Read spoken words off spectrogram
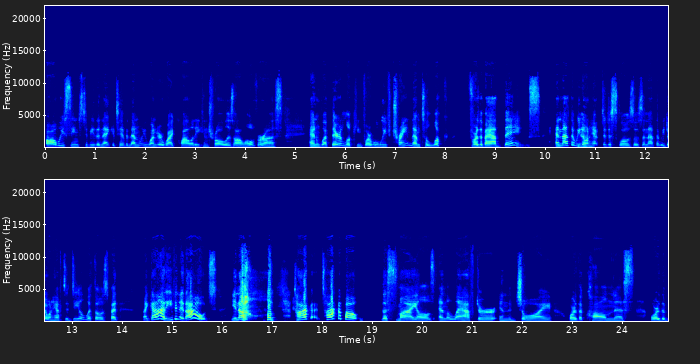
always seems to be the negative. negative, and then we wonder why quality control is all over us, and what they're looking for. Well, we've trained them to look for the bad things, and not that we Yeah. don't have to disclose those, and not that we don't have to deal with those, but my God, even it out. You know, talk talk about the smiles and the laughter and the joy or the calmness or the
